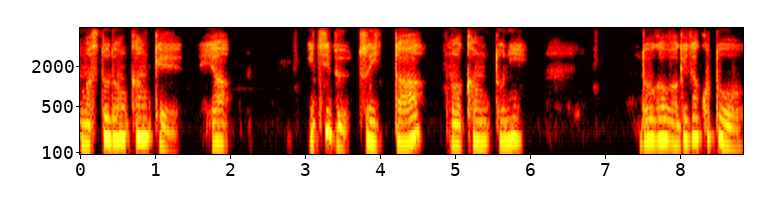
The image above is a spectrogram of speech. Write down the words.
マストドン関係や一部ツイッターのアカウントに動画を上げたことを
